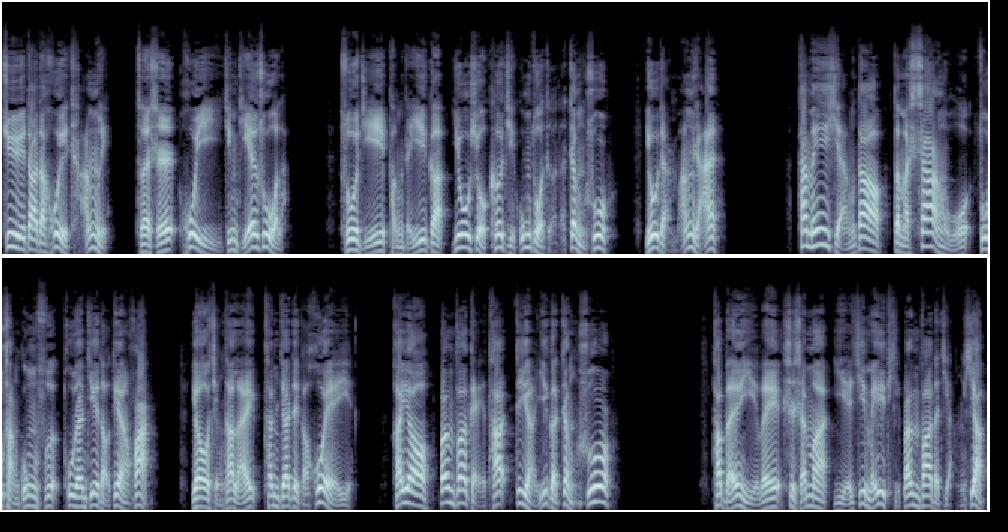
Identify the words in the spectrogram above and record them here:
巨大的会场里。此时会议已经结束了，苏吉捧着一个优秀科技工作者的证书，有点茫然。他没想到，怎么上午租上公司突然接到电话，邀请他来参加这个会议，还要颁发给他这样一个证书。他本以为是什么野鸡媒体颁发的奖项，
